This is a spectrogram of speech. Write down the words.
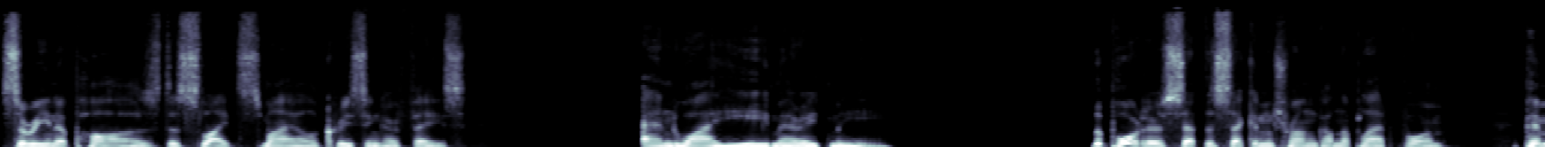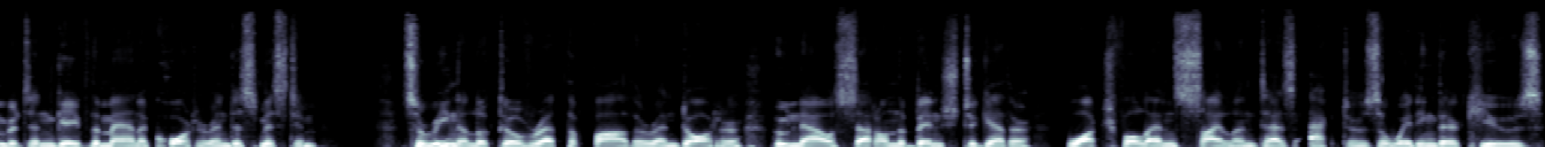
Serena paused, a slight smile creasing her face. And why he married me. The porter set the second trunk on the platform. Pemberton gave the man a quarter and dismissed him. Serena looked over at the father and daughter, who now sat on the bench together, watchful and silent as actors awaiting their cues.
